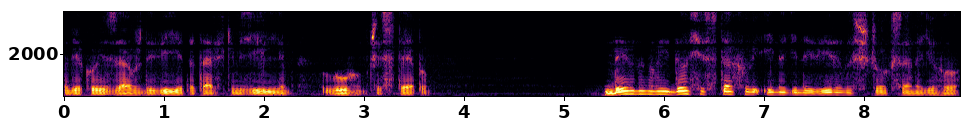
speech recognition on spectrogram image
від якої завжди віє татарським зіллям, лугом чи степом. Дивно, але й досі Стахові іноді не вірилось, що Оксана його.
